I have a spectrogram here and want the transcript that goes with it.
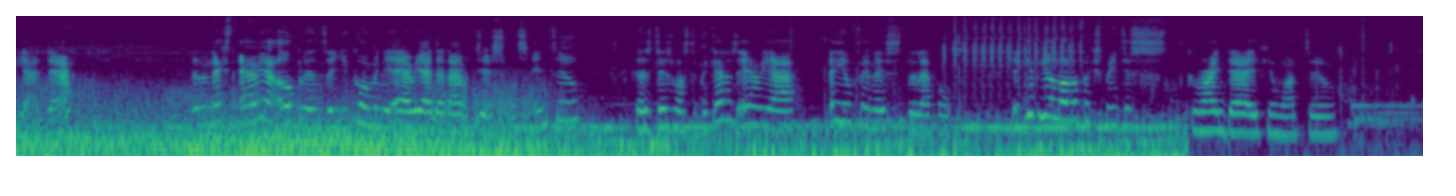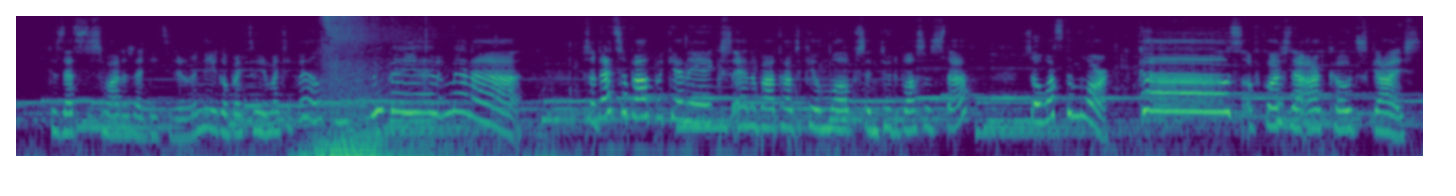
Yeah, there. Then the next area opens and you come in the area that I just was into. Because this was the beginner's area and you finish the levels. They give you a lot of XP, just grind there if you want to. Because that's the smartest idea to do. And then you go back to your magic well to repay mana. So that's about mechanics and about how to kill mobs and do the boss and stuff. So what's the more? Codes! Of course there are codes, guys.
